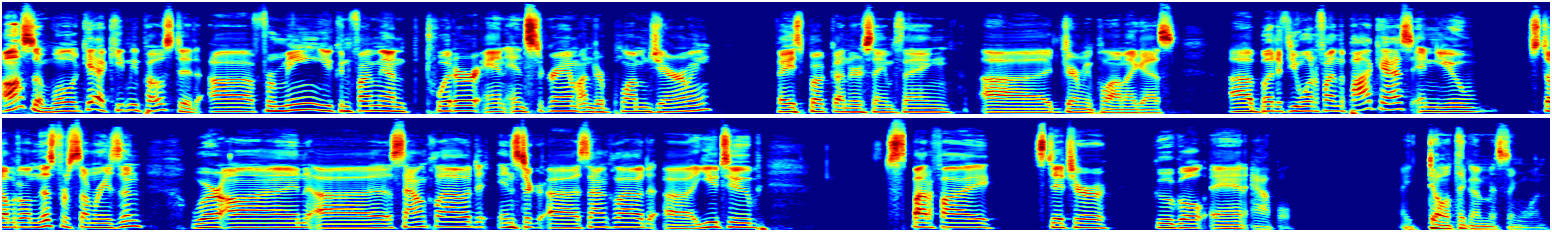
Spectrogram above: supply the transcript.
Awesome. Well, yeah, keep me posted. Uh, for me, you can find me on Twitter and Instagram under Plumb Jeremy, Facebook under same thing, uh, Jeremy Plumb, I guess. Uh, but if you want to find the podcast and you stumbled on this for some reason, we're on uh, SoundCloud, Insta, uh, SoundCloud, uh, YouTube, Spotify, Stitcher, Google, and Apple. I don't think I'm missing one.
